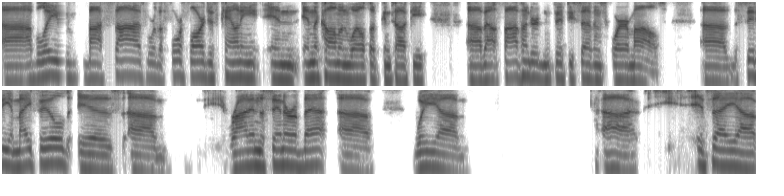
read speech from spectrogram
Uh, I believe by size we're the fourth largest county in in the Commonwealth of Kentucky, uh, about 557 square miles. Uh, the city of Mayfield is um, right in the center of that. Uh, we um, it's a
